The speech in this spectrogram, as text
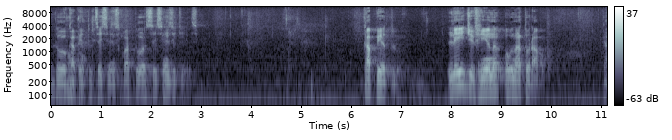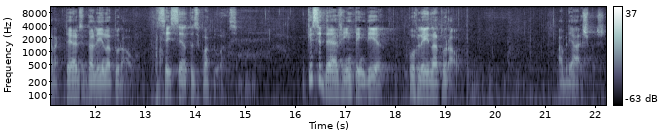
do capítulo 614, 615. Capítulo Lei divina ou natural. Caracteres da lei natural. 614. O que se deve entender por lei natural? Abre aspas.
